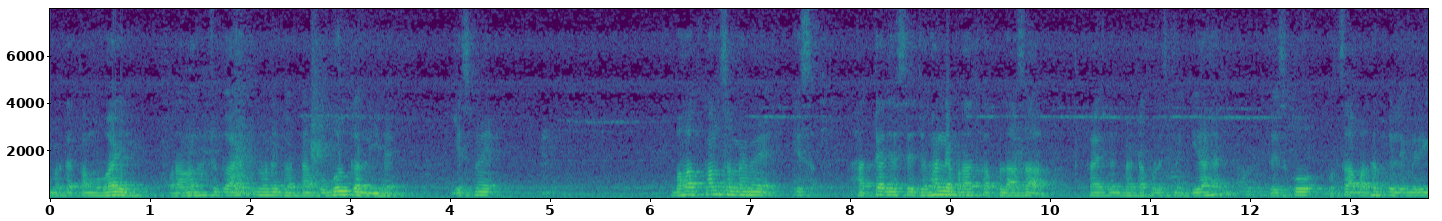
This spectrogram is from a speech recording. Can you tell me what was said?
मृतक का मोबाइल बरामद हो चुका है। उन्होंने घटना कबूल कर ली है। इसमें बहुत कम समय में इस हत्या जैसे जघन्य अपराध का खुलासा फैजगंज बेटा पुलिस ने किया है। तो इसको उत्साहवर्धन के लिए मेरी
